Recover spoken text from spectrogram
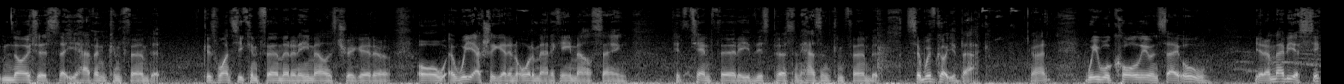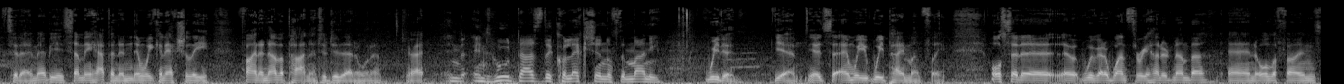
notice that you haven't confirmed it because once you confirm it, an email is triggered, or, or we actually get an automatic email saying it's 10:30. This person hasn't confirmed it, so we've got your back, right? We will call you and say, "Oh, you know, maybe you're sick today, maybe something happened, and then we can actually find another partner to do that order, right? And, and who does the collection of the money? We do. Yeah, yeah it's, and we, we pay monthly. Also, the, uh, we've got a one three hundred number, and all the phones,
